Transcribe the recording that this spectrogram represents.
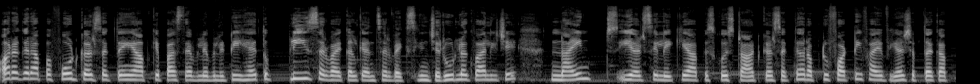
और अगर आप अफोर्ड कर सकते हैं या आपके पास अवेलेबिलिटी है तो प्लीज़ सर्वाइकल कैंसर वैक्सीन ज़रूर लगवा लगवा लीजिए। नाइन्थ ईयर से लेके आप इसको स्टार्ट कर सकते हैं और up to forty five year जब तक आप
